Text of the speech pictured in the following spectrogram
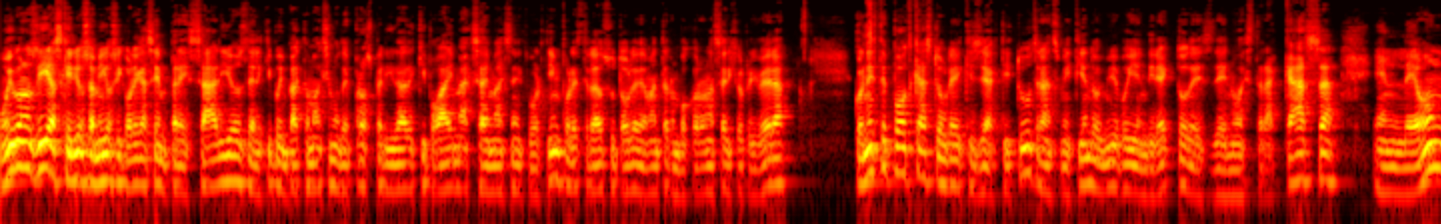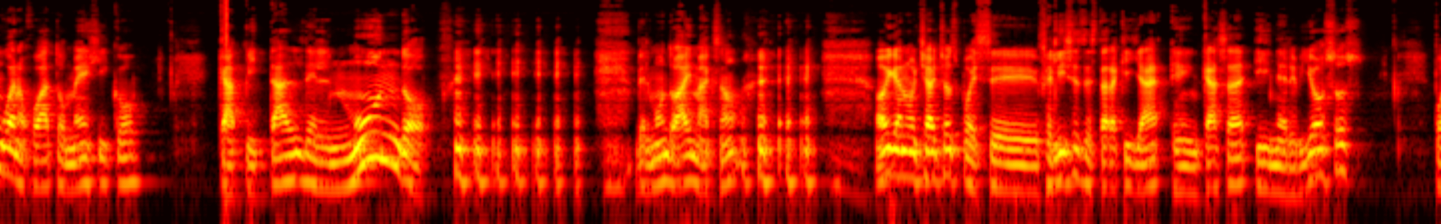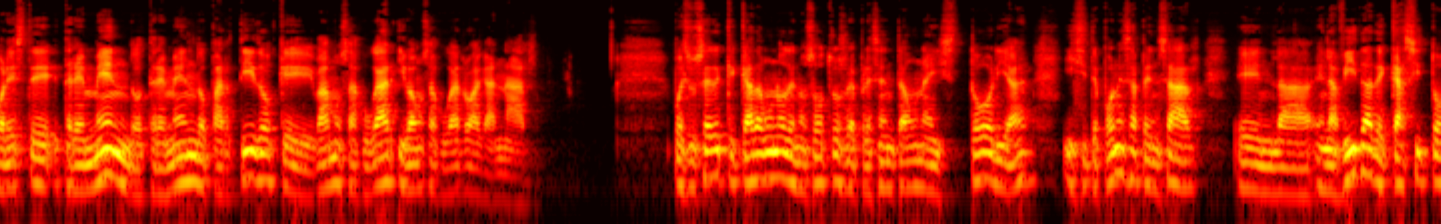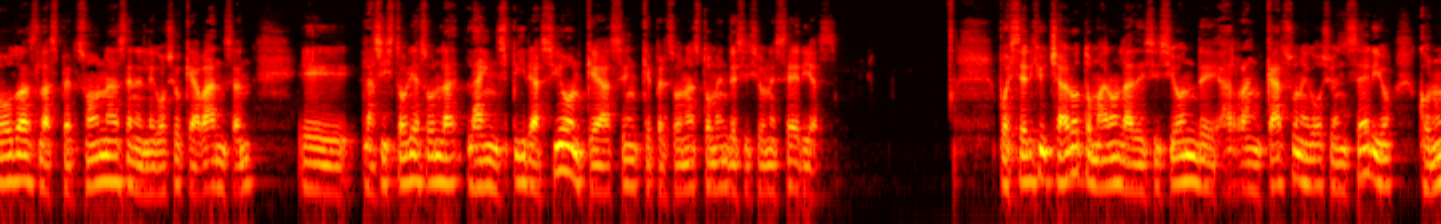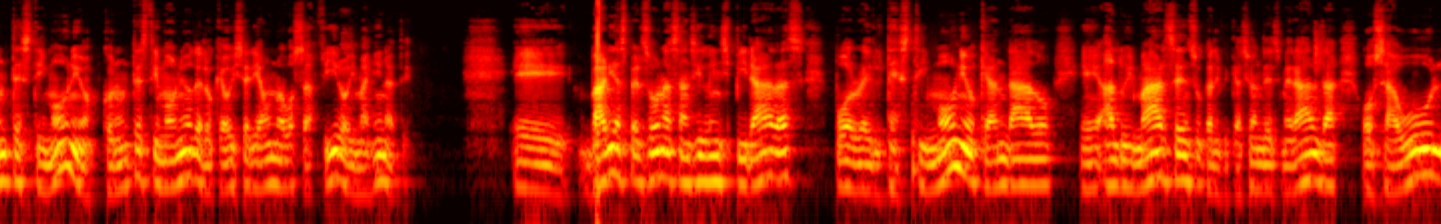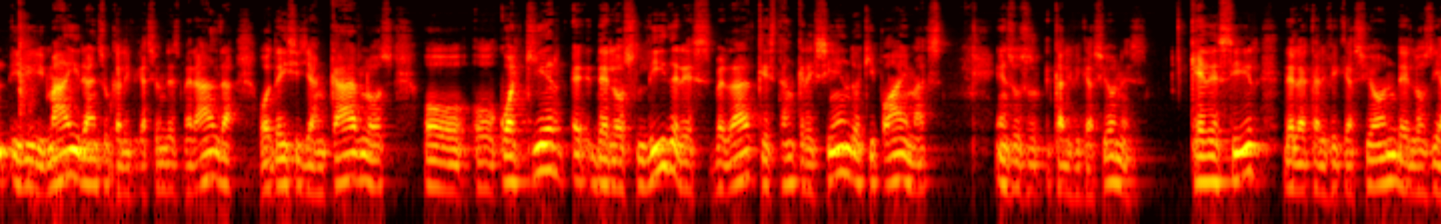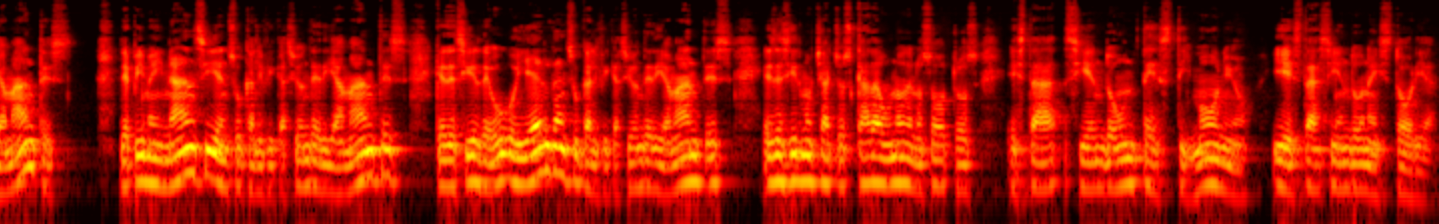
Muy buenos días, queridos amigos y colegas empresarios del equipo Impacto Máximo de Prosperidad, equipo IMAX, IMAX Network Team. Por este lado, su doble diamante Rombo Corona, Sergio Rivera. Con este podcast X de Actitud, transmitiendo en vivo y en directo desde nuestra casa en León, Guanajuato, México, capital del mundo. del mundo IMAX, ¿no? Oigan, muchachos, pues eh, felices de estar aquí ya en casa y nerviosos por este tremendo, tremendo partido que vamos a jugar y vamos a jugarlo a ganar. Pues sucede que cada uno de nosotros representa una historia y si te pones a pensar en la, en la vida de casi todas las personas en el negocio que avanzan, eh, las historias son la, la inspiración que hacen que personas tomen decisiones serias. Pues Sergio y Charo tomaron la decisión de arrancar su negocio en serio con un testimonio, con un testimonio de lo que hoy sería un nuevo zafiro, imagínate. Eh, varias personas han sido inspiradas por el testimonio que han dado eh, Aldo y Marce en su calificación de Esmeralda, o Saúl y Mayra en su calificación de Esmeralda, o Daisy Giancarlos, o, o cualquier eh, de los líderes, ¿verdad?, que están creciendo equipo IMAX en sus calificaciones. ¿Qué decir de la calificación de los diamantes? De Pime y Nancy en su calificación de diamantes, qué decir de Hugo y Elda en su calificación de diamantes. Es decir, muchachos, cada uno de nosotros está siendo un testimonio y está haciendo una historia.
